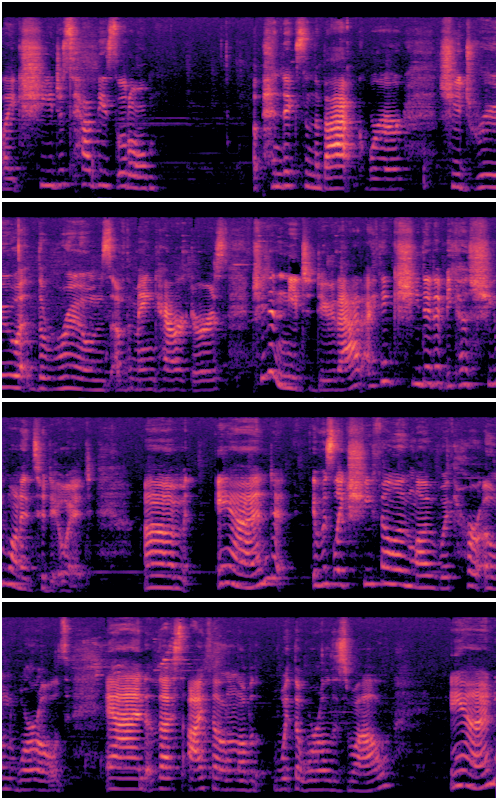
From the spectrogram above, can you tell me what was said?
Like she just had these little appendix in the back where she drew the rooms of the main characters. She didn't need to do that. I think she did it because she wanted to do it. Um, and it was like she fell in love with her own world and thus I fell in love with the world as well. And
